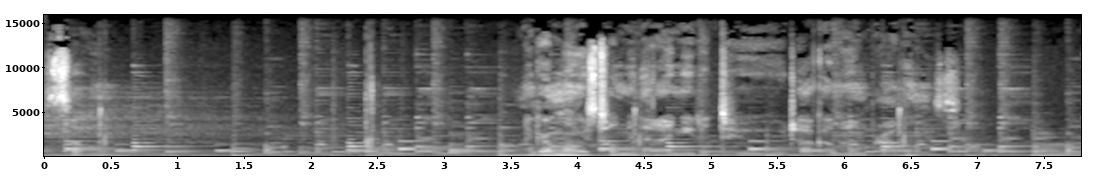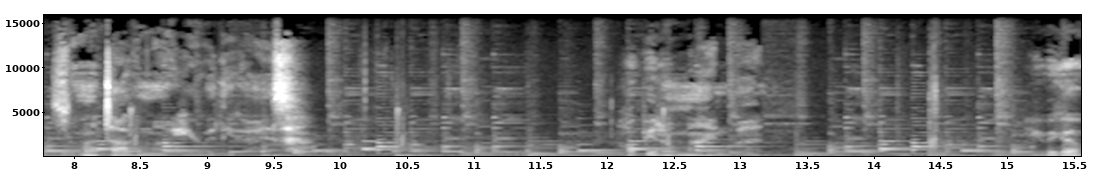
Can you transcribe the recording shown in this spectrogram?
So, grandma always told me that I needed to talk out my own problems. So I'm gonna talk them out here with you guys. Hope you don't mind, but here we go.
